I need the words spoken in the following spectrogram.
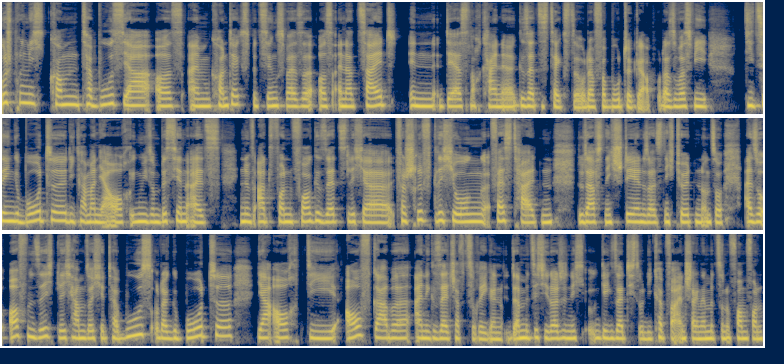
Ursprünglich kommen Tabus ja aus einem Kontext beziehungsweise aus einer Zeit, in der es noch keine Gesetzestexte oder Verbote gab oder sowas wie die zehn Gebote, die kann man ja auch irgendwie so ein bisschen als eine Art von vorgesetzlicher Verschriftlichung festhalten. Du darfst nicht stehlen, du sollst nicht töten und so. Also offensichtlich haben solche Tabus oder Gebote ja auch die Aufgabe, eine Gesellschaft zu regeln, damit sich die Leute nicht gegenseitig so die Köpfe einschlagen, damit so eine Form von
